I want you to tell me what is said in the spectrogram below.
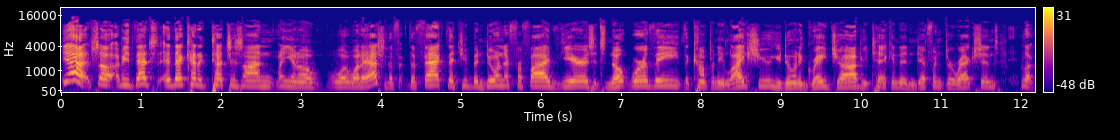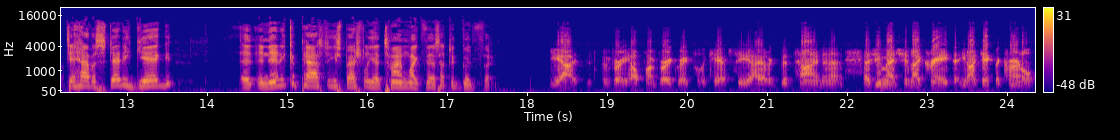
Yeah, so I mean that's that kind of touches on you know what, what I asked you the the fact that you've been doing it for five years. It's noteworthy. The company likes you. You're doing a great job. You're taking it in different directions. Look, to have a steady gig in any capacity, especially at a time like this, that's a good thing. Yeah, it's been very helpful. I'm very grateful to KFC. I had a good time, and then, as you mentioned, I create. You know, I take the Colonel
